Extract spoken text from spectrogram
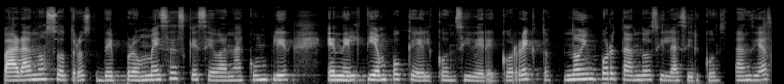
para nosotros de promesas que se van a cumplir en el tiempo que Él considere correcto, no importando si las circunstancias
